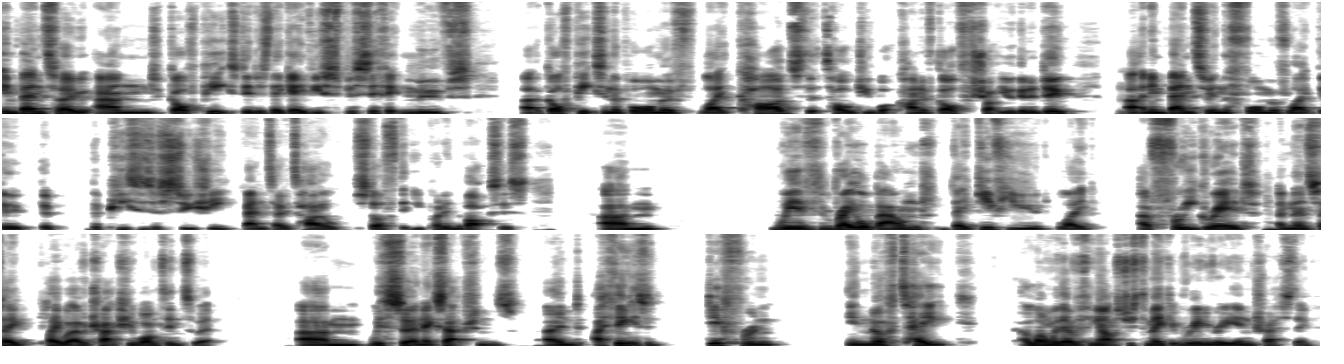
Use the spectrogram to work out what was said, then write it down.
Inbento and Golf Peaks did is they gave you specific moves. Uh, golf Peaks in the form of like cards that told you what kind of golf shot you were going to do, uh, and Inbento in the form of like the, the the pieces of sushi bento tile stuff that you put in the boxes. Um, with Railbound, they give you like a free grid and then say play whatever tracks you want into it, um, with certain exceptions. And I think it's a different enough take along with everything else just to make it really, really interesting.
